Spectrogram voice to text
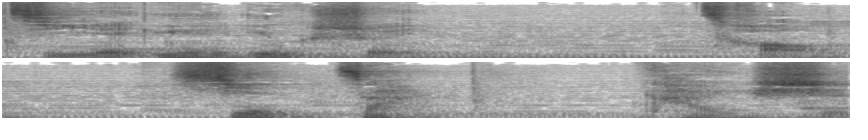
节约用水，从现在开始。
